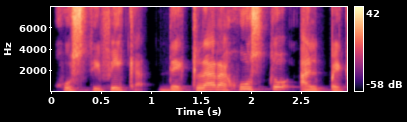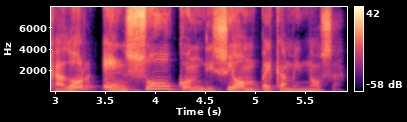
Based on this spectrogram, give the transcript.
justifica, declara justo al pecador en su condición pecaminosa.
